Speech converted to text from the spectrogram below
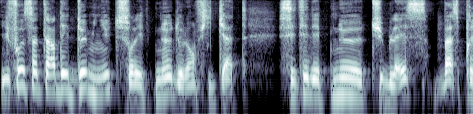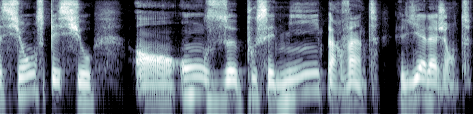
Il faut s'attarder deux minutes sur les pneus de l'Amphicat. C'étaient des pneus tubeless, basse pression, spéciaux, en 11 pouces et demi par 20, liés à la jante.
